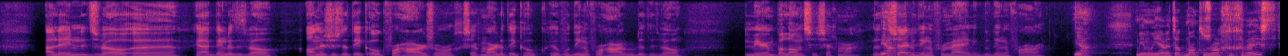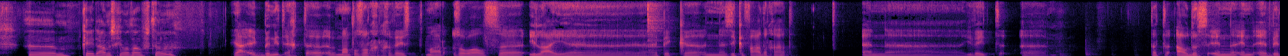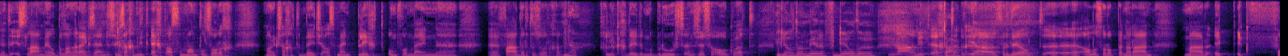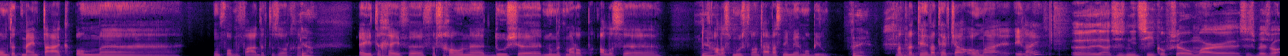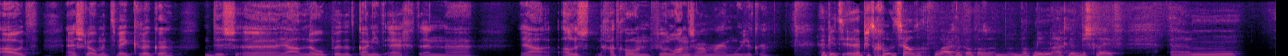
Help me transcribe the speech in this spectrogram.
Alleen het is wel, uh, ja, ik denk dat het wel anders is dat ik ook voor haar zorg. Zeg maar dat ik ook heel veel dingen voor haar doe. Dat het wel meer in balans is, zeg maar. Dat ja. zij doet dingen voor mij en ik doe dingen voor haar. Ja, Mimo, jij bent ook mantelzorger geweest. Uh, kun je daar misschien wat over vertellen? Ja, ik ben niet echt uh, mantelzorger geweest. Maar zoals uh, Eli uh, heb ik een zieke vader gehad. En je weet dat ouders in, in, binnen de islam heel belangrijk zijn. Dus ik zag het niet echt als een mantelzorg. Maar ik zag het een beetje als mijn plicht om voor mijn vader te zorgen. Ja. Gelukkig deden mijn broers en zussen ook wat. Jullie hadden meer een verdeelde. Nou, niet echt. Taak. Ja, verdeeld, uh, alles erop en eraan. Maar ik, ik vond het mijn taak om, uh, om voor mijn vader te zorgen. Ja. Eten geven, verschonen, douchen, noem het maar op. Alles, uh, ja. alles moest, want hij was niet meer mobiel. Nee. Wat, wat, wat heeft jouw oma, Eli? ja, ze is niet ziek of zo, maar ze is best wel oud. En ze loopt met twee krukken. Dus uh, ja, lopen, dat kan niet echt. En uh, ja, alles gaat gewoon veel langzamer en moeilijker. Heb je, het, heb je het hetzelfde gevoel eigenlijk ook als wat Mimon eigenlijk net beschreef? Um,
